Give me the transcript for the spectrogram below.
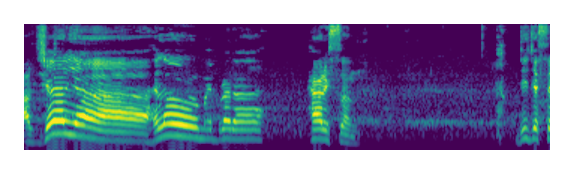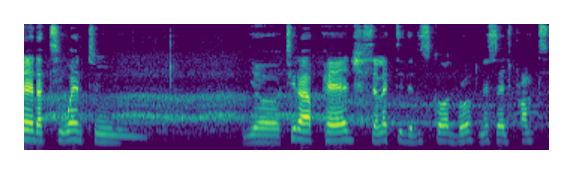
Algeria. Hello, my brother Harrison. DJ said that he went to your Twitter page, selected the Discord, bro. Message prompt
